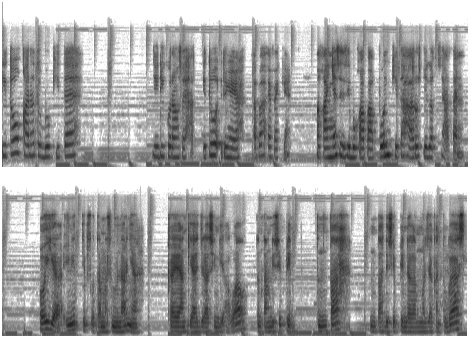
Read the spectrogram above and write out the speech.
itu karena tubuh kita jadi kurang sehat. Itu itunya ya, apa efeknya. Makanya sesibuk apa pun kita harus jaga kesehatan. Oh iya, ini tips utama sebenarnya. Kayak yang Kia jelasin di awal tentang disiplin. Entah entah disiplin dalam mengerjakan tugas,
